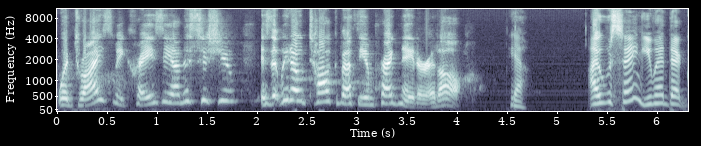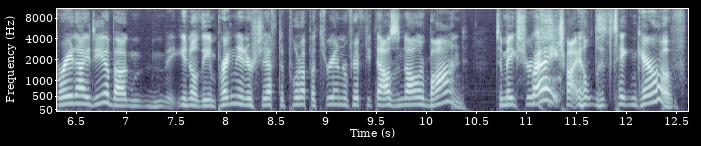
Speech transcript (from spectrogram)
what drives me crazy on this issue is that we don't talk about the impregnator at all yeah i was saying you had that great idea about you know the impregnator should have to put up a $350000 bond to make sure right. the child is taken care of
